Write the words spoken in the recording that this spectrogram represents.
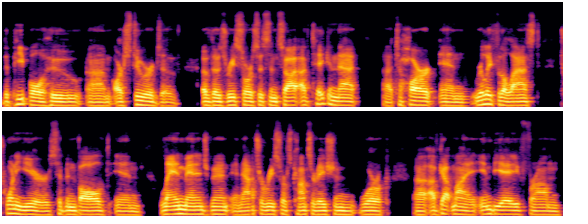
the people who um, are stewards of of those resources. And so I, have taken that uh, to heart, and really for the last 20 years have been involved in land management and natural resource conservation work. Uh, I've got my MBA from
